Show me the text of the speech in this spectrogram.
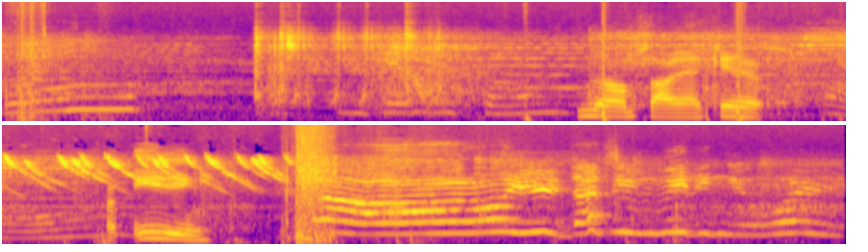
go and get my phone? No, I'm sorry. I can't. Oh. I'm eating. Oh, you're that's even making it worse.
